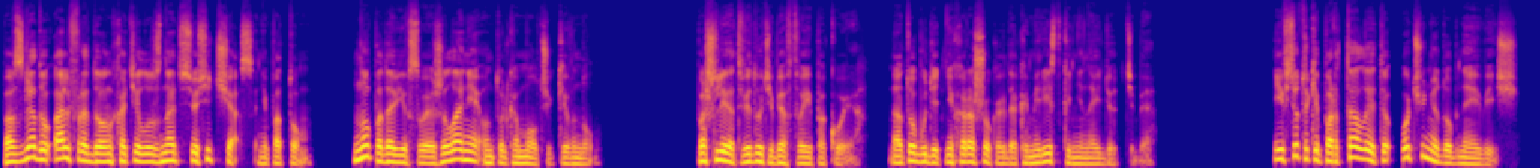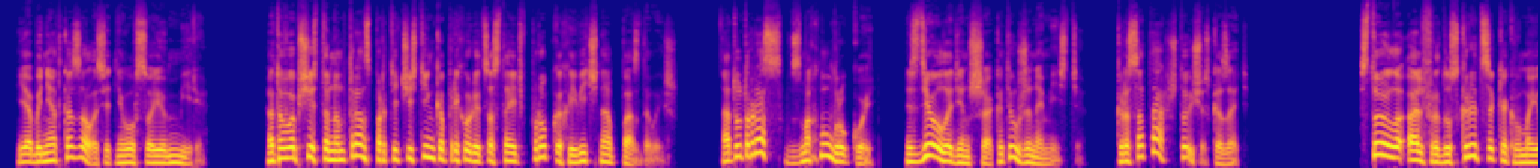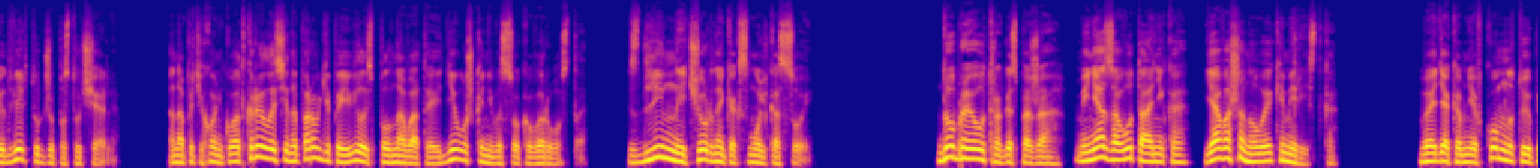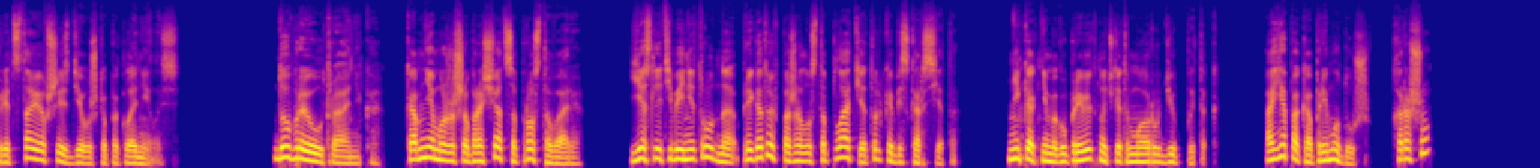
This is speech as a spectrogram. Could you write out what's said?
По взгляду Альфреда он хотел узнать все сейчас, а не потом. Но, подавив свое желание, он только молча кивнул. «Пошли, отведу тебя в твои покои. А то будет нехорошо, когда камеристка не найдет тебя. И все-таки порталы — это очень удобная вещь. Я бы не отказалась от него в своем мире. А то в общественном транспорте частенько приходится стоять в пробках и вечно опаздываешь. А тут раз — взмахнул рукой. Сделал один шаг, и ты уже на месте. Красота, что еще сказать. Стоило Альфреду скрыться, как в мою дверь тут же постучали. Она потихоньку открылась, и на пороге появилась полноватая девушка невысокого роста с длинной черной, как смоль, косой. «Доброе утро, госпожа. Меня зовут Аника. Я ваша новая камеристка». Войдя ко мне в комнату и представившись, девушка поклонилась. «Доброе утро, Аника. Ко мне можешь обращаться просто Варя. Если тебе не трудно, приготовь, пожалуйста, платье, только без корсета. Никак не могу привыкнуть к этому орудию пыток. А я пока приму душ. Хорошо?»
